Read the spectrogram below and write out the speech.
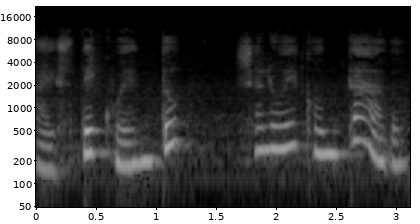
a este cuento ya lo he contado.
